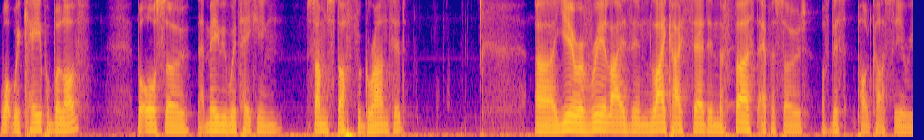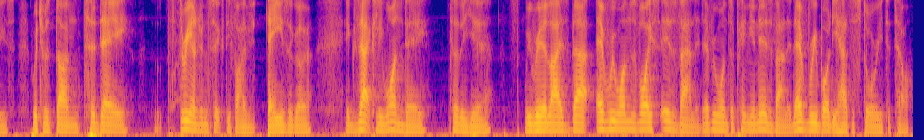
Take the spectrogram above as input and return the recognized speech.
what we're capable of, but also that maybe we're taking some stuff for granted. A year of realizing, like I said in the first episode of this podcast series, which was done today, 365 days ago, exactly one day to the year, we realized that everyone's voice is valid, everyone's opinion is valid, everybody has a story to tell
